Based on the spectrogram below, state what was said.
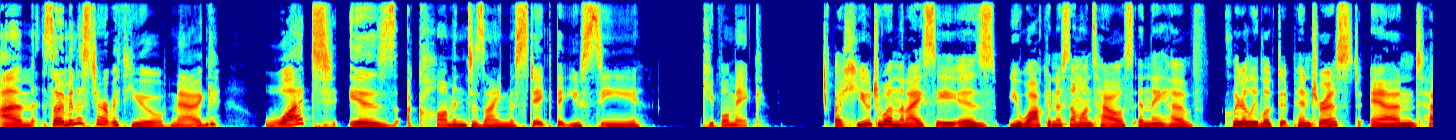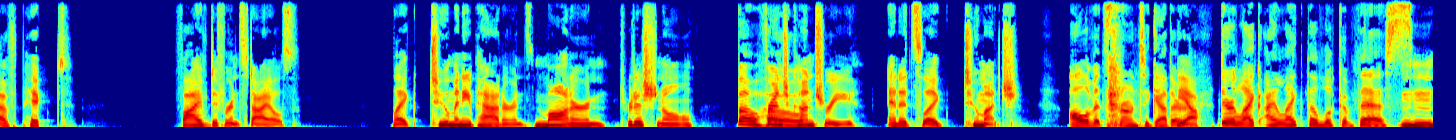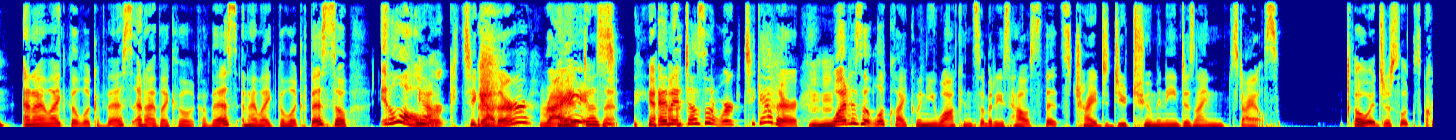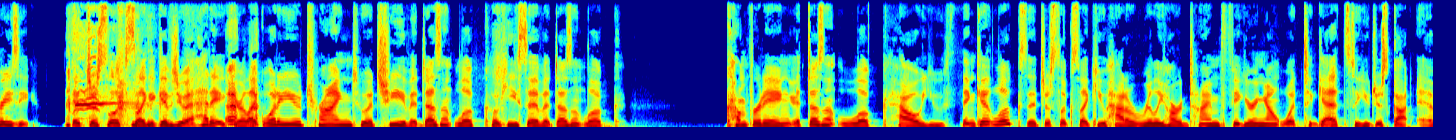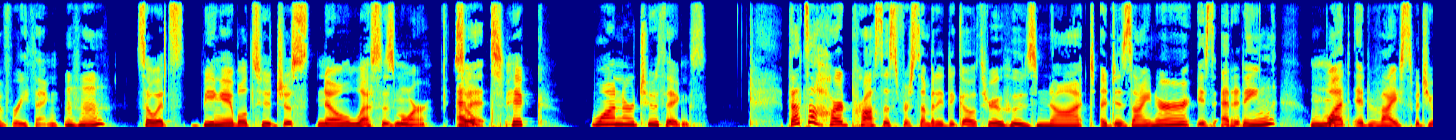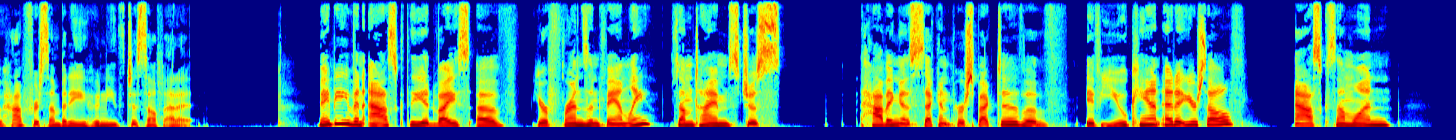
Um, so I'm going to start with you, Meg. What is a common design mistake that you see people make? A huge one that I see is you walk into someone's house and they have clearly looked at Pinterest and have picked five different styles like too many patterns, modern, traditional, Boho. French country, and it's like too much all of it's thrown together. Yeah. They're like, I like the look of this, Mhm. and I like the look of this, and I like the look of this, and I like the look of this. So it'll all Yeah. work together, right? And it doesn't. Yeah. And it doesn't work together. Mhm. What does it look like when you walk in somebody's house that's tried to do too many design styles? Oh, it just looks crazy. It just looks like it gives you a headache. You're like, what are you trying to achieve? It doesn't look cohesive. It doesn't look comforting. It doesn't look how you think it looks. It just looks like you had a really hard time figuring out what to get. So you just got everything. Mm-hmm. So it's being able to just know less is more. Edit. So pick one or two things. That's a hard process for somebody to go through who's not a designer, is editing. Mhm. What advice would you have for somebody who needs to self edit? Maybe even ask the advice of your friends and family. Sometimes just having a second perspective of if you can't edit yourself, ask someone,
